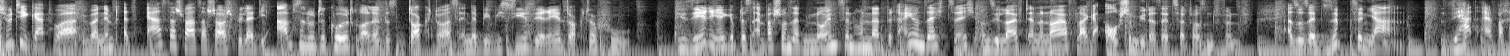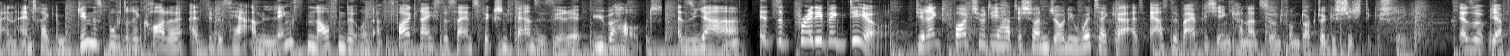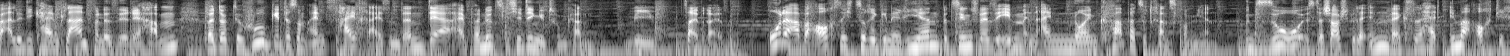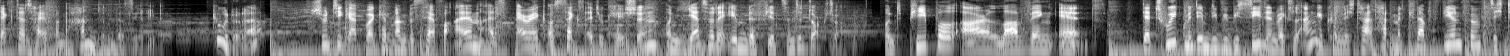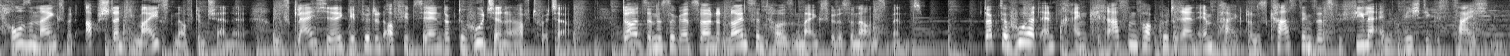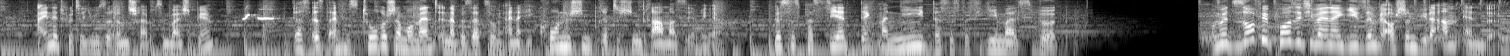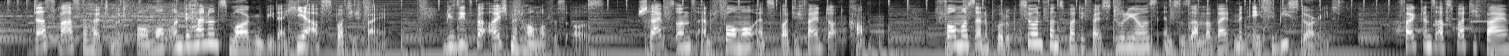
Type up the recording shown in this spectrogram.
Chuti Gatwa übernimmt als erster schwarzer Schauspieler die absolute Kultrolle des Doktors in der BBC-Serie Doctor Who. Die Serie gibt es einfach schon seit 1963 und sie läuft in der Neuauflage auch schon wieder seit 2005. Also seit 17 Jahren. Sie hat einfach einen Eintrag im Guinness Buch der Rekorde als die bisher am längsten laufende und erfolgreichste Science-Fiction-Fernsehserie überhaupt. Also ja, it's a pretty big deal. Direkt vor Chuti hatte schon Jodie Whittaker als erste weibliche Inkarnation vom Doktor Geschichte geschrieben also ja, für alle, die keinen Plan von der Serie haben, bei Doctor Who geht es um einen Zeitreisenden, der ein paar nützliche Dinge tun kann. Wie Zeitreisen. Oder aber auch sich zu regenerieren, beziehungsweise eben in einen neuen Körper zu transformieren. Und so ist der Schauspielerinnenwechsel halt immer auch direkter Teil von der Handlung der Serie. Gut, oder? Shuti Gatwa kennt man bisher vor allem als Eric aus Sex Education und jetzt wird er eben der 14. Doktor. Und people are loving it. Der Tweet, mit dem die BBC den Wechsel angekündigt hat, hat mit knapp 54.000 Likes mit Abstand die meisten auf dem Channel. Und das gleiche gilt für den offiziellen Doctor Who-Channel auf Twitter. Dort sind es sogar 219.000 Likes für das Announcement. Doctor Who hat einfach einen krassen popkulturellen Impact und das Casting setzt für viele ein wichtiges Zeichen. Eine Twitter-Userin schreibt zum Beispiel, das ist ein historischer Moment in der Besetzung einer ikonischen britischen Dramaserie. Bis es passiert, denkt man nie, dass es das jemals wird. Und mit so viel positiver Energie sind wir auch schon wieder am Ende. Das war's für heute mit FOMO und wir hören uns morgen wieder hier auf Spotify. Wie sieht's bei euch mit Homeoffice aus? Schreibt's uns an FOMO at spotify.com. FOMO ist eine Produktion von Spotify Studios in Zusammenarbeit mit ACB Stories. Folgt uns auf Spotify.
